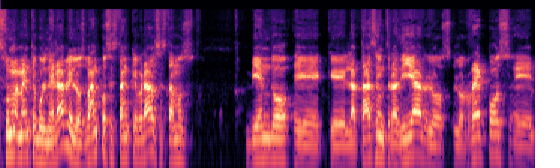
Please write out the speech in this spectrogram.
sumamente vulnerable. Los bancos están quebrados. Estamos viendo eh, que la tasa intradía, los, los repos, eh,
